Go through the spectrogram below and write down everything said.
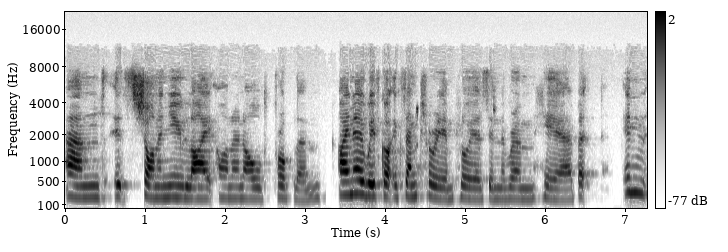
and it's shone a new light on an old problem. I know we've got exemplary employers in the room here, but in,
